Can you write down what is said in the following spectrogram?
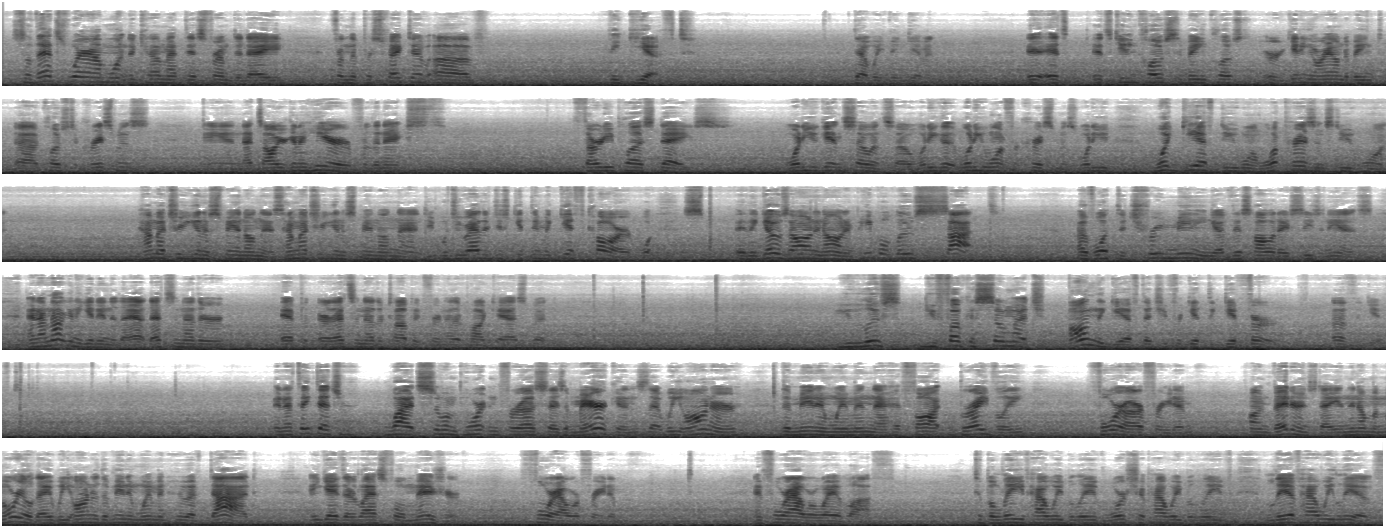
So that's where I'm wanting to come at this from today, from the perspective of the gift that we've been given. It, it's it's getting close to being close, or getting around to being uh, close to Christmas, and that's all you're going to hear for the next 30 plus days. What are you getting so and so? What do you get, what do you want for Christmas? What do you what gift do you want? What presents do you want? How much are you going to spend on this? How much are you going to spend on that? Would you rather just get them a gift card? What, and it goes on and on, and people lose sight of what the true meaning of this holiday season is. And I'm not going to get into that. That's another or that's another topic for another podcast, but you lose you focus so much on the gift that you forget the giver of the gift. And I think that's why it's so important for us as Americans that we honor the men and women that have fought bravely for our freedom on Veterans Day, and then on Memorial Day, we honor the men and women who have died and gave their last full measure for our freedom and for our way of life. To believe how we believe, worship how we believe, live how we live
